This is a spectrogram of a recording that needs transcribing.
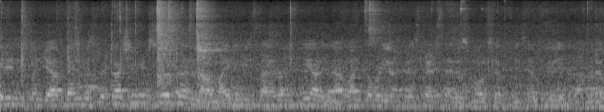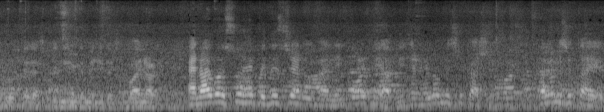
Here in Punjab Bank, Mr. It's your now. My name is Tahir Al Now, one covered your president as a small self self I'm group of speaking in communication. Why not? And I was so happy. This gentleman, he called me up. He said, Hello, Mr. Kashif. Hello, Mr. Tahir.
